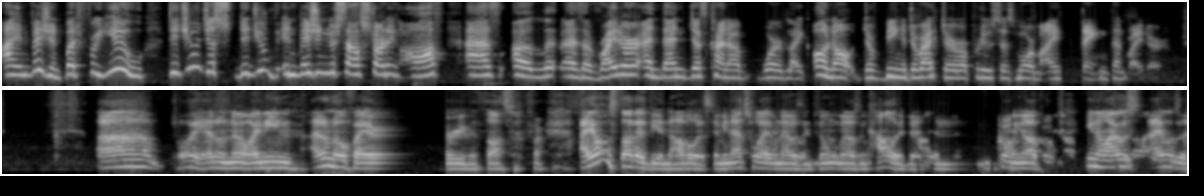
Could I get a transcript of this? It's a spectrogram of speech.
I envisioned. But for you, did you just did you envision yourself starting off as a as a writer and then just kind of were like, oh no, being a director or producer is more my thing than writer? Uh, boy, I don't know. I mean, I don't know if I ever never even thought so far. I always thought I'd be a novelist. I mean, that's why when I was in film, when I was in college and growing up, you know, I was I was a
